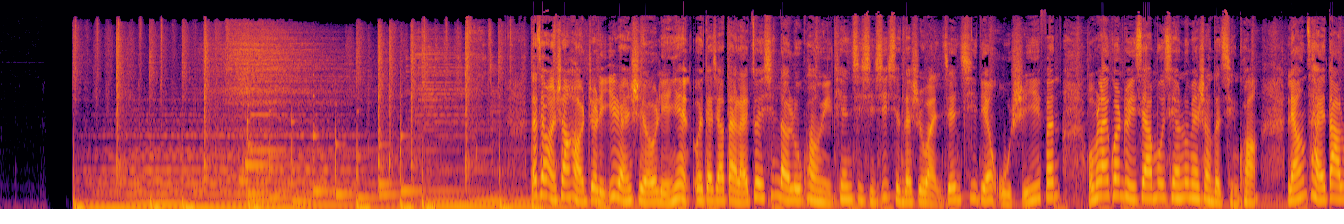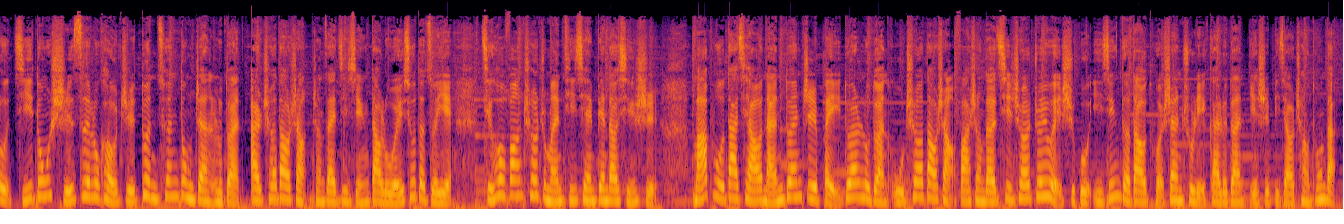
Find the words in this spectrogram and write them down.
大家晚上好，这里依然是由连燕为大家带来最新的路况与天气信息。现在是晚间七点五十一分，我们来关注一下目前路面上的情况。良才大路吉东十字路口至顿村洞站路段二车道上正在进行道路维修的作业，请后方车主们提前变道行驶。马浦大桥南端至北端路段五车道上发生的汽车追尾事故已经得到妥善处理，该路段也是比较畅通的。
